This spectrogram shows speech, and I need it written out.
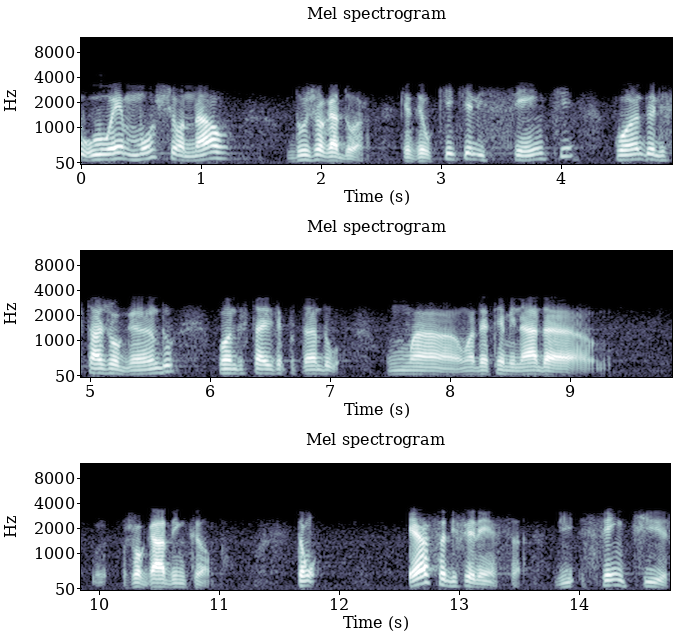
o emocional do jogador. Quer dizer, o que, que ele sente quando ele está jogando, quando está executando uma, uma determinada jogada em campo. Então, essa diferença de sentir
